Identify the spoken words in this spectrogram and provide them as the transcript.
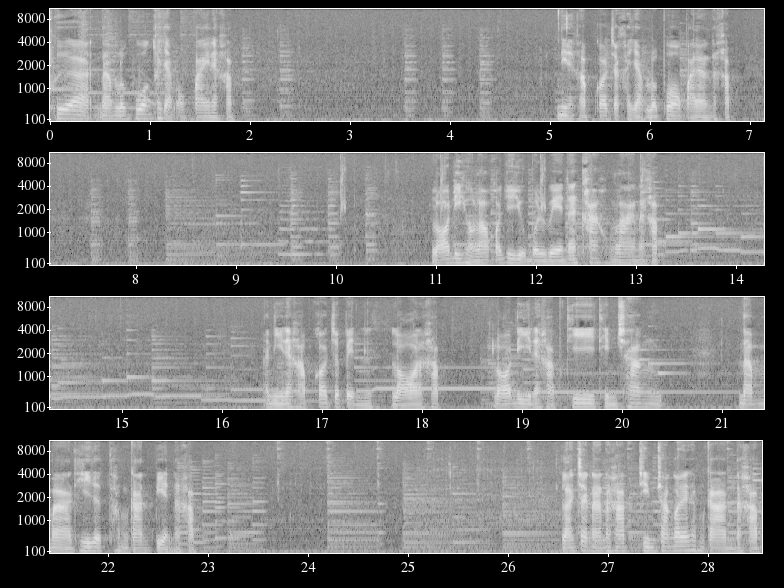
เพื่อนำรถพ่วงขยับออกไปนะครับ นี่นะครับก็จะขยับรถพ่วงออกไปแล้วนะครับล้อดีของเราก็จะอยู่บริเวณด้านข้างของรางนะครับ อันนี้นะครับก็จะเป็นล้อนะครับล้อดีนะครับที่ทีมช่างนำมาที่จะทำการเปลี่ยนนะครับ หลังจากนั้นนะครับทีมช่างก็ได้ทำการนะครับ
